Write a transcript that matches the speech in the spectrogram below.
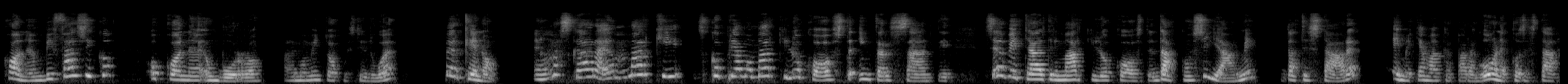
con un bifasico o con un burro. Al momento ho questi due, perché no? È un mascara, è un marchi, scopriamo marchi low cost interessanti. Se avete altri marchi low cost da consigliarmi, da testare, e mettiamo anche a paragone cosa sta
